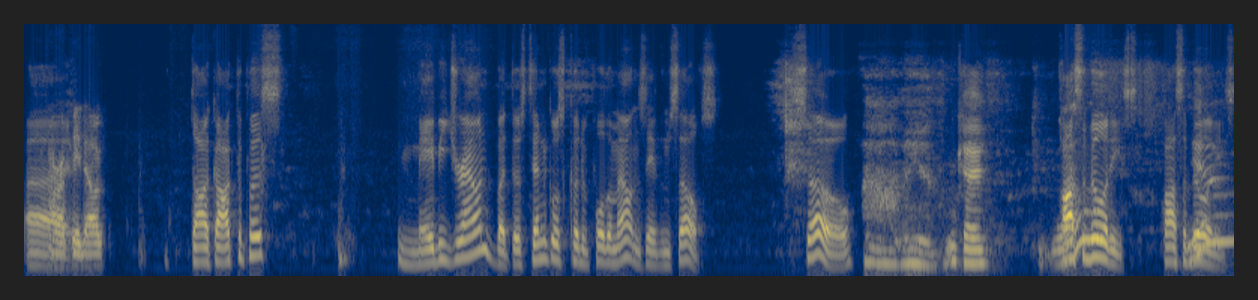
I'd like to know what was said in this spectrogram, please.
Uh, R.I.P. Dog. Doc Octopus maybe drowned, but those tentacles could have pulled them out and saved themselves. So oh man, okay. Well, possibilities, possibilities.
